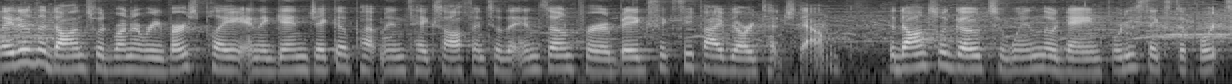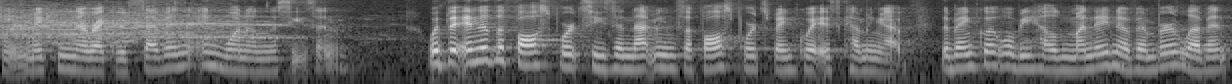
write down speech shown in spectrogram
Later, the Dons would run a reverse play, and again, Jacob Putman takes off into the end zone for a big 65 yard touchdown. The Dons would go to win the game 46 to 14, making their record 7 and 1 on the season. With the end of the fall sports season, that means the fall sports banquet is coming up. The banquet will be held Monday, November 11th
